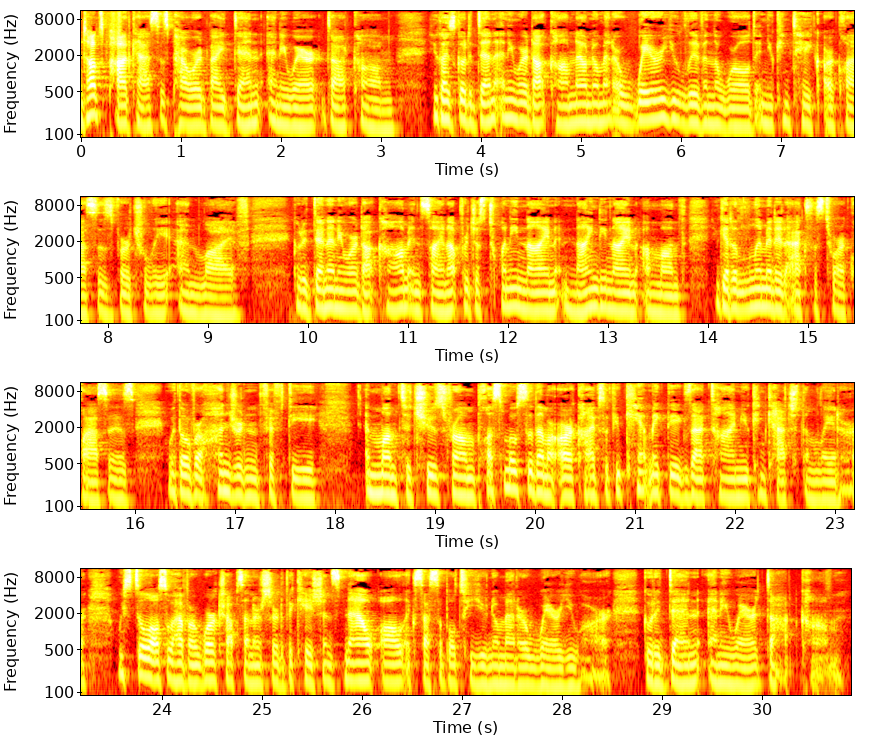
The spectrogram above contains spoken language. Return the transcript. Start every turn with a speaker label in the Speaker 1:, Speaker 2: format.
Speaker 1: Talks podcast is powered by denanywhere.com. You guys go to denanywhere.com now, no matter where you live in the world, and you can take our classes virtually and live. Go to denanywhere.com and sign up for just $29.99 a month. You get a limited access to our classes with over 150 a month to choose from. Plus, most of them are archived, so if you can't make the exact time, you can catch them later. We still also have our workshops and our certifications now all accessible to you no matter where you are. Go to denanywhere.com.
